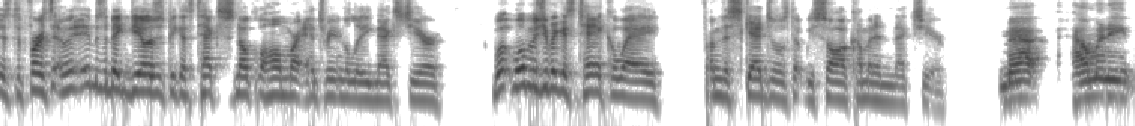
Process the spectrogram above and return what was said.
is the first? I mean, it was a big deal just because Texas and Oklahoma are entering the league next year. What what was your biggest takeaway from the schedules that we saw coming in next year? Matt, how many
